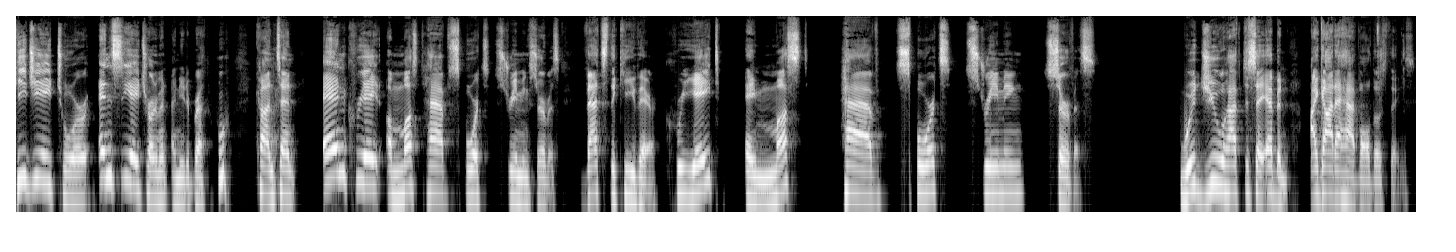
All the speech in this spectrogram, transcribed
PGA Tour, NCAA tournament, I need a breath, whew, content, and create a must have sports streaming service. That's the key there. Create a must have sports streaming service. Would you have to say, Eben, I got to have all those things?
